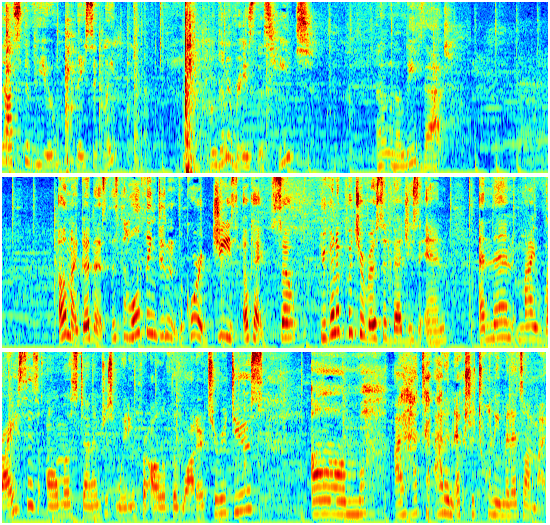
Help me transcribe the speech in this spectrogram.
That's the view, basically. I'm gonna raise this heat. I'm gonna leave that Oh my goodness, this whole thing didn't record. Jeez. Okay, so you're gonna put your roasted veggies in, and then my rice is almost done. I'm just waiting for all of the water to reduce. Um, I had to add an extra 20 minutes on my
